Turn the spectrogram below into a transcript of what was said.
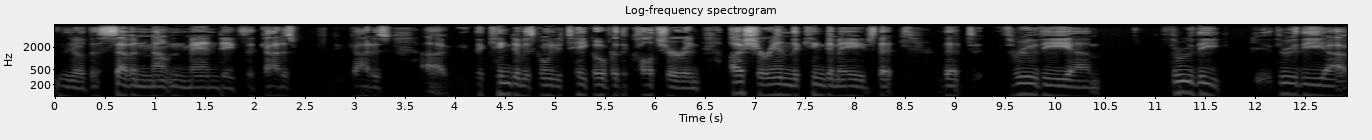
you know the seven mountain mandates that God has God is uh, the kingdom is going to take over the culture and usher in the kingdom age that that through the um, through the through the uh,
